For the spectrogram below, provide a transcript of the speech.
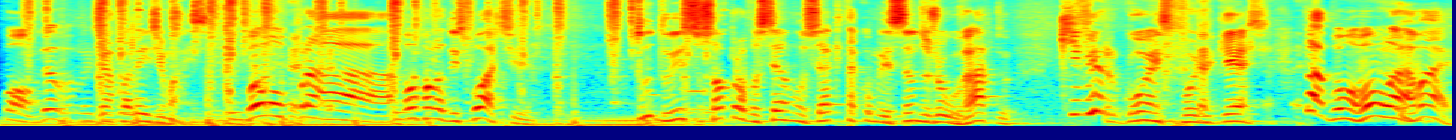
Bom, eu já falei demais. Vamos pra. Vamos falar do esporte? Tudo isso só para você anunciar que tá começando o jogo rápido? Que vergonha esse podcast. tá bom, vamos lá, vai.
